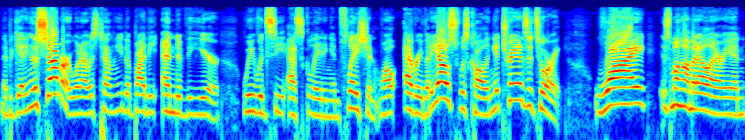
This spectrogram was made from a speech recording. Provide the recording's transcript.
The beginning of the summer, when I was telling you that by the end of the year we would see escalating inflation, while everybody else was calling it transitory. Why is Mohamed El-Erian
